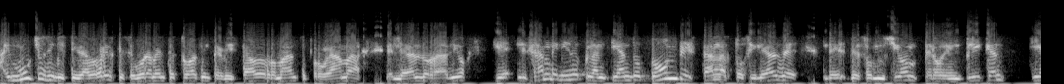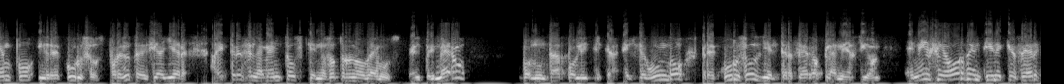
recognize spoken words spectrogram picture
Hay muchos investigadores que seguramente tú has entrevistado, Román, tu programa, el Heraldo Radio, que les han venido planteando dónde están las posibilidades de, de solución, pero implican tiempo y recursos. Por eso te decía ayer, hay tres elementos que nosotros no vemos. El primero, voluntad política. El segundo, recursos y el tercero, planeación. En ese orden tiene que ser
